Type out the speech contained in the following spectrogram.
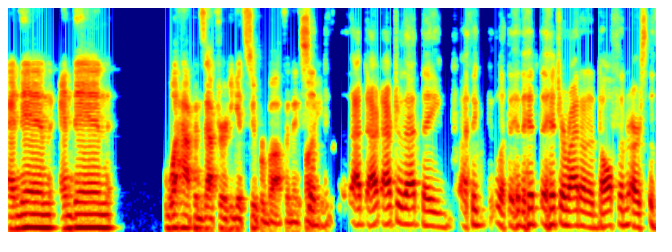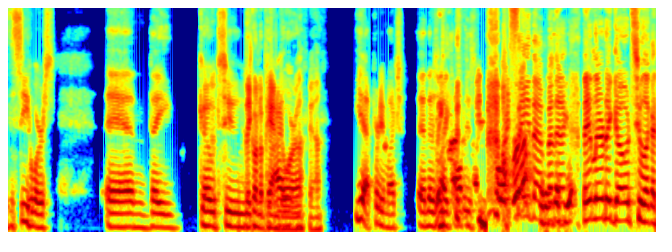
And then, and then, what happens after he gets super buff and they So fight? at, at, after that, they I think what they hit they hit they hitch a ride on a dolphin or the seahorse, and they go to They go to the island. Pandora. Yeah. Yeah, pretty much. And there's like all these. I say that, but then they literally go to like a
